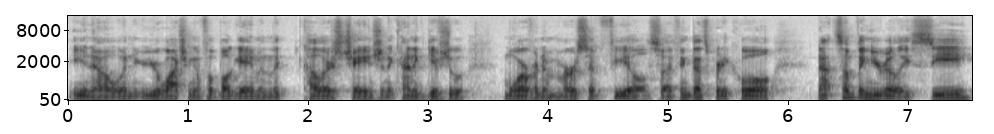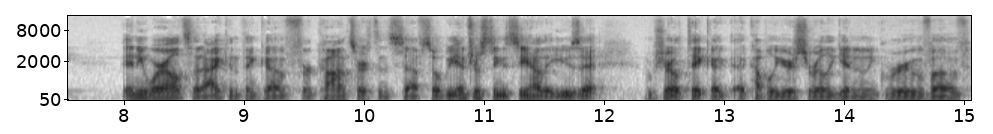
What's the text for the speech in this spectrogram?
you know when you're watching a football game and the colors change, and it kind of gives you more of an immersive feel. So I think that's pretty cool. Not something you really see anywhere else that I can think of for concerts and stuff. So it'll be interesting to see how they use it. I'm sure it'll take a, a couple years to really get in the groove of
